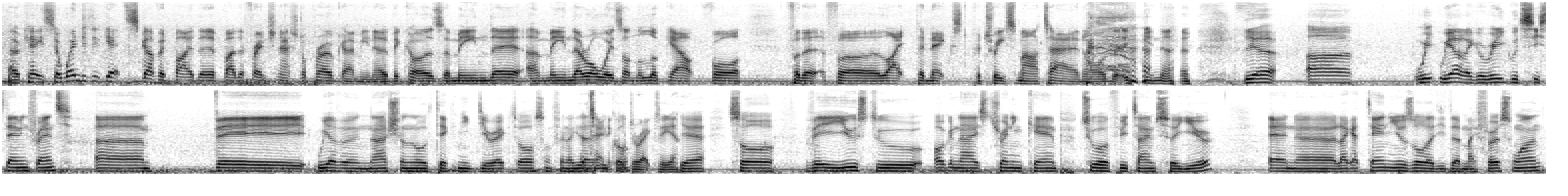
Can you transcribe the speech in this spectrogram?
Okay, so when did it get discovered by the by the French national program? You know, because I mean they're I mean they're always on the lookout for for the for like the next Patrice Martin or the you know. Yeah. Uh, we we have like a really good system in France. Um, they we have a national technique director or something like that. we technical director, yeah. Yeah. So they used to organize training camp two or three times a year, and uh, like at 10 years old, I did uh, my first one.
